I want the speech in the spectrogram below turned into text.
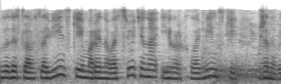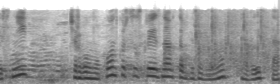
Владислав Славінський, Марина Васютіна, Ігор Хламінський. Вже навесні черговому конкурсу з краєзнавства буде новий старт.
